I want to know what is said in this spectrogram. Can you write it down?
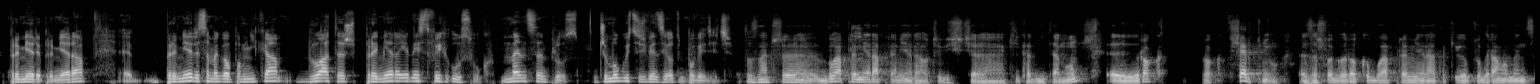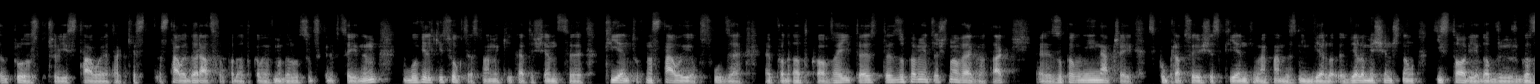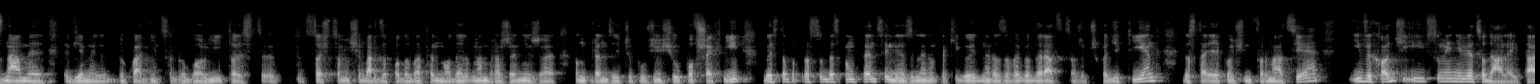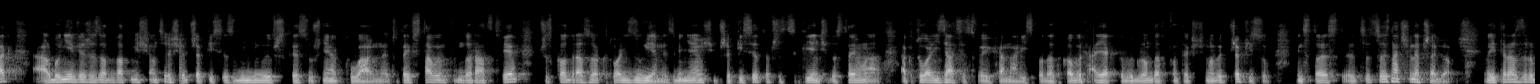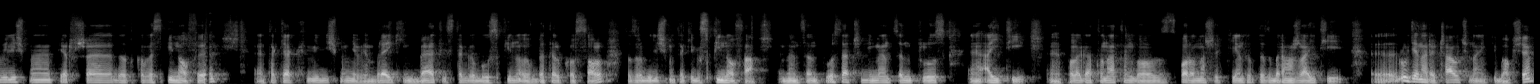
premiery premiera, e, premiery samego pomnika była też premiera jednej z Twoich usług, Mensen Plus. Czy mógłbyś coś więcej o tym powiedzieć? To znaczy, była premiera, premiera oczywiście kilka dni temu. E, rok Rok, w sierpniu zeszłego roku była premiera takiego programu Mencel Plus, czyli stałe, takie stałe doradztwo podatkowe w modelu subskrypcyjnym. To był wielki sukces. Mamy kilka tysięcy klientów na stałej obsłudze podatkowej i to jest, to jest zupełnie coś nowego, tak? Zupełnie inaczej współpracuje się z klientem, jak mamy z nim wielo, wielomiesięczną historię, dobrze już go znamy, wiemy dokładnie, co go boli. To jest coś, co mi się bardzo podoba, ten model. Mam wrażenie, że on prędzej czy później się upowszechni, bo jest to po prostu bezkonkurencyjne względem takiego jednorazowego doradca, że przychodzi klient, dostaje jakąś informację i wychodzi i w sumie nie wie, co dalej, tak? Albo nie wie, że za dwa miesiące się przepisy zmieniły, wszystko jest już nieaktualne. Tutaj w stałym tym doradztwie wszystko od razu aktualizujemy. Zmieniają się przepisy, to wszyscy klienci dostają aktualizację swoich analiz podatkowych, a jak to wygląda w kontekście nowych przepisów. Więc to jest coś znacznie lepszego. No i teraz zrobiliśmy pierwsze dodatkowe spin-offy, e, tak jak mieliśmy, nie wiem, Breaking Bad i z tego był spin-off Better Call Saul, to zrobiliśmy takiego spin-offa Mencen Plusa, czyli Mencen Plus e, IT. E, polega to na tym, bo sporo naszych klientów to jest branża IT. E, ludzie na ryczałcie, na Ekiboxie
